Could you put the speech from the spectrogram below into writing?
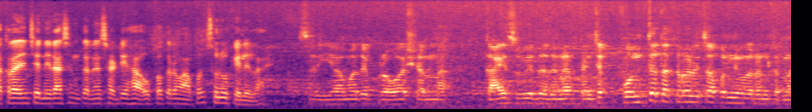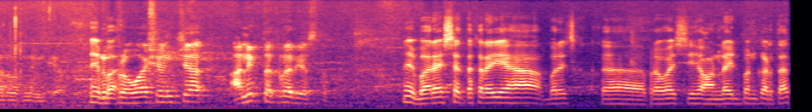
तक्रारींचे निरासन करण्यासाठी हा उपक्रम आपण सुरू केलेला आहे. सर यामध्ये प्रवाशांना काय सुविधा देणार त्यांच्या कोणत्या तक्रारीचं आपण निवारण करणार आहोत नेमक्या? प्रवाशांच्या अनेक तक्रारी असतात. नाही बऱ्याचशा तक्रारी ह्या बरेच प्रवासी हे ऑनलाईन पण करतात.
